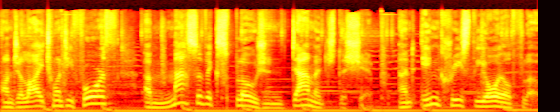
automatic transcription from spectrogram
On July 24th, a massive explosion damaged the ship and increased the oil flow.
